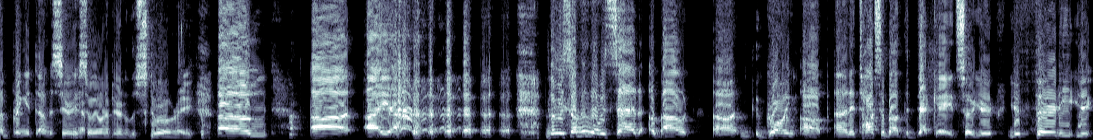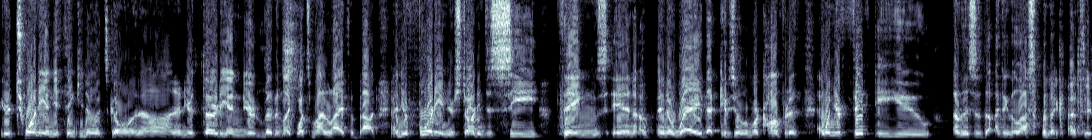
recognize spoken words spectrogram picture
I'm bring it down to serious, Yeah. so we don't have to hear another story. Um, uh, I uh, there was something that was said about uh, growing up, and it talks about the decades. So you're you're 30, you're, you're 20, and you think you know what's going on, and you're 30, and you're living like what's my life about, and you're 40, and you're starting to see things in a, in a way that gives you a little more confidence. And when you're 50, you and this is the, I think the last one I got to.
